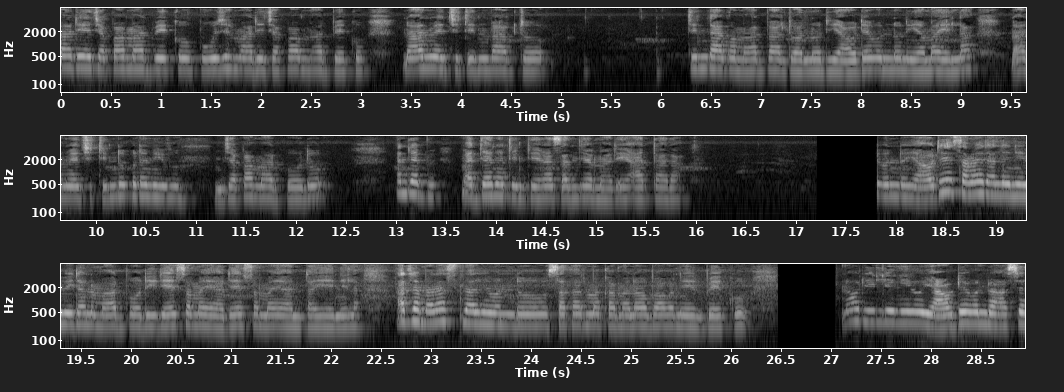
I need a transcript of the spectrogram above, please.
ಮಾಡಿ ಜಪ ಮಾಡಬೇಕು, ಪೂಜೆ ಮಾಡಿ ಜಪ ಮಾಡಬೇಕು. ನಾನ್ ವೆಜ್ ತಿನ್ನಬಾರ್ದು ತಿಂದಾಗ ಮಾಡಬಾರ್ದು ಅನ್ನೋದು ಯಾವುದೇ ಒಂದು ನಿಯಮ ಇಲ್ಲ. ನಾನ್ ವೆಜ್ ತಿಂದು ಕೂಡ ನೀವು ಜಪ ಮಾಡ್ಬೋದು. ಅಂದರೆ ಮಧ್ಯಾಹ್ನ ತಿಂತೀರಾ, ಸಂಜೆ ಮಾಡಿ, ಆ ಥರ. ಒಂದು ಯಾವುದೇ ಸಮಯದಲ್ಲಿ ನೀವು ಇದನ್ನು ಮಾಡ್ಬೋದು, ಇದೇ ಸಮಯ, ಅದೇ ಸಮಯ ಅಂತ ಏನಿಲ್ಲ. ಆದರೆ ಮನಸ್ಸಿನಲ್ಲಿ ಒಂದು ಸಕಾರಾತ್ಮಕ ಮನೋಭಾವನೆ ಇರಬೇಕು. ನೋಡಿ, ಇಲ್ಲಿ ನೀವು ಯಾವುದೇ ಒಂದು ಆಸೆ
